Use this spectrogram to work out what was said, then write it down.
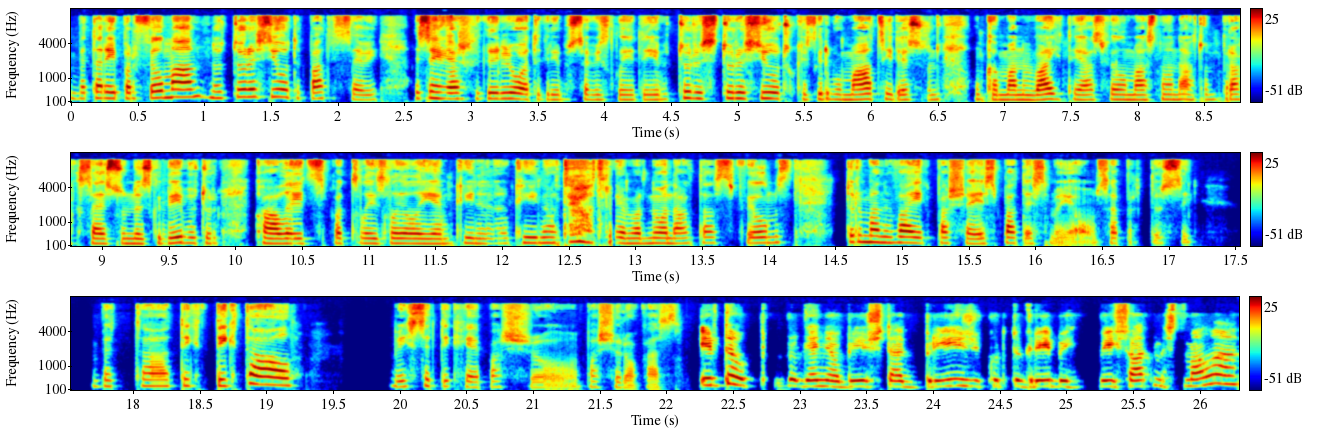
Bet arī par filmām, nu, tur es jūtu pati sevi. Es vienkārši ļoti gribu sevi izglītību. Tur es, tur es jūtu, ka es gribu mācīties, un, un ka man vajag tajās filmās nonākt un praksēs, un es gribu tur kā līdz pat līdz lielajiem kino, kinoteātriem var nonākt tās filmas. Tur man vajag pašai, es pat esmu jau sapratusi. Bet tā, tik, tik tālu viss ir tikai pašu, pašu rokās. Ir tev gan jau bijuši tādi brīži, kur tu gribi visu atmest malā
